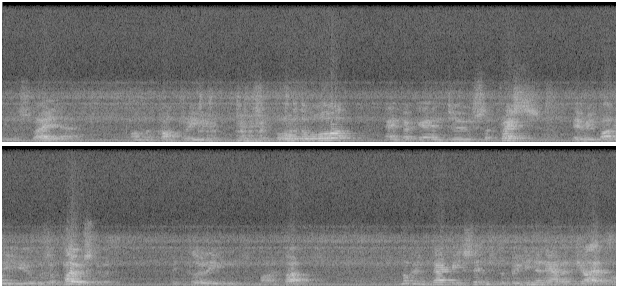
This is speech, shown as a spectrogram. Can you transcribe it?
in Australia, on the contrary, supported the war and began to suppress everybody who was opposed to it, including my father. Looking back, he seems to have been in and out of jail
